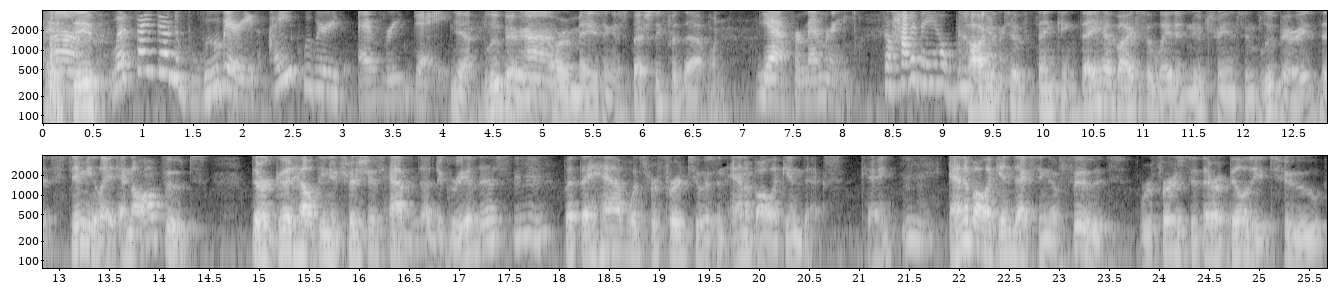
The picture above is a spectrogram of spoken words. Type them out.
hey, Um, Steve. Let's dive down to blueberries. I eat blueberries every day. Yeah, blueberries um, are amazing, especially for that one. Yeah, for memory. So how do they help boost Cognitive memory? thinking. They have isolated nutrients in blueberries that stimulate, and all foods that are good, healthy, nutritious have a degree of this, Mm-hmm. but they have what's referred to as an anabolic index. Okay? Mm-hmm. Anabolic indexing of foods refers to their ability to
